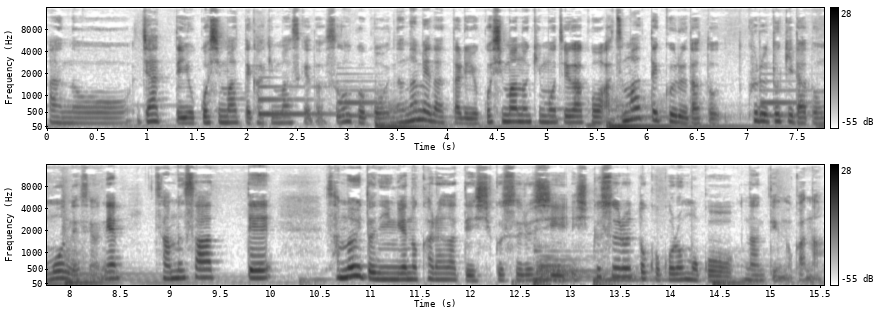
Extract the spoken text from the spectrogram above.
あの「じゃ」って横島って書きますけどすごくこう斜めだったり横島の気持ちがこう集まってくるだと来る時だと思うんですよね。寒さって寒いと人間の体って萎縮するし萎縮すると心もこう何て言うのかな。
